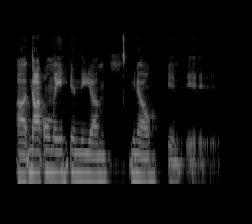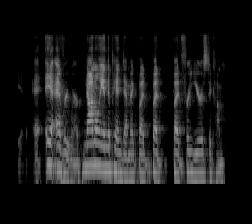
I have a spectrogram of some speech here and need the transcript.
uh, not only in the, um, you know, in, in everywhere, not only in the pandemic, but but but for years to come.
